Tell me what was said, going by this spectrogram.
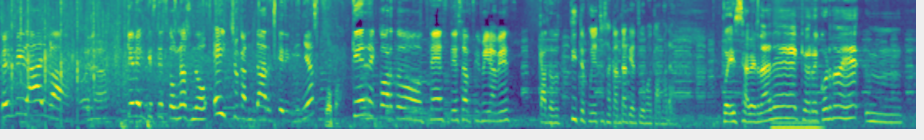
Benvida, Alba. Hola. Que ben que estés con nós no Eicho Cantar, queridinha. Guapa. Que recordo tes desa primeira vez cando ti te puñeches a cantar diante dunha cámara? Pois a verdade é que o recordo é... Mm,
